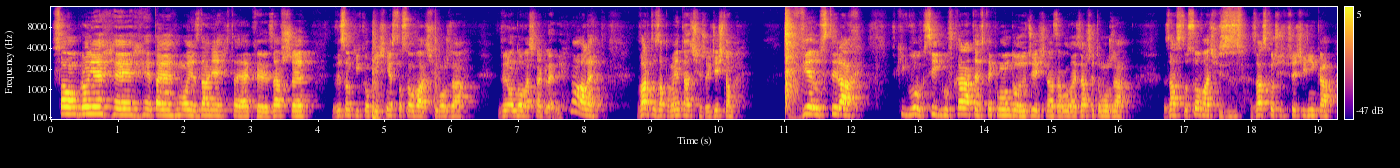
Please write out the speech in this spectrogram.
W samoobronie, e, e, tak jak moje zdanie, tak jak zawsze, wysokich kopnięć nie stosować, można wylądować na glebie. No ale warto zapamiętać, że gdzieś tam w wielu stylach, w kickboxingu, w karate, w taekwondo, gdzieś na zawodach zawsze to można zastosować, zaskoczyć przeciwnika,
